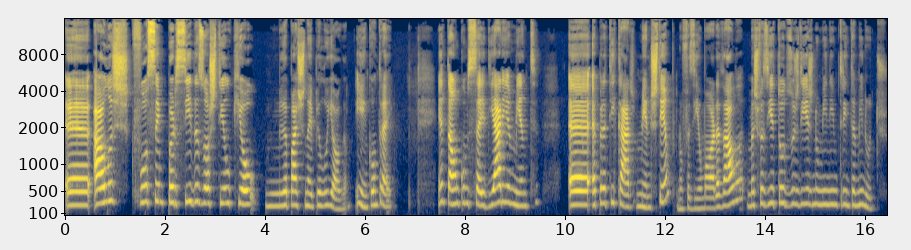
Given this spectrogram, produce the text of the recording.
uh, aulas que fossem parecidas ao estilo que eu me apaixonei pelo yoga e encontrei. Então comecei diariamente a, a praticar menos tempo, não fazia uma hora de aula, mas fazia todos os dias no mínimo 30 minutos.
